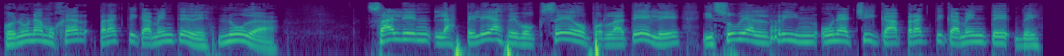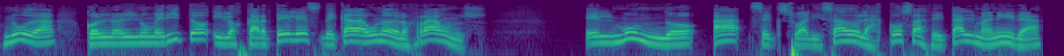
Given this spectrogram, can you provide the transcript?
con una mujer prácticamente desnuda. Salen las peleas de boxeo por la tele y sube al ring una chica prácticamente desnuda con el numerito y los carteles de cada uno de los rounds. El mundo ha sexualizado las cosas de tal manera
